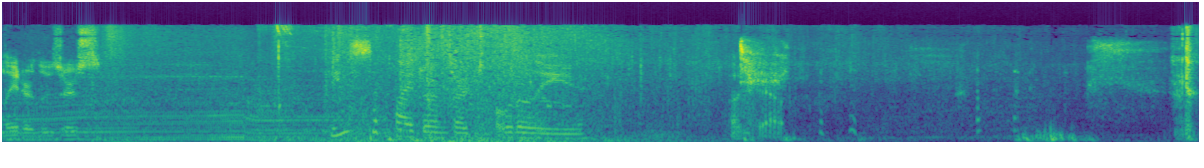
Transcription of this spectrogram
Later, losers. These supply drones are totally bugged out.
